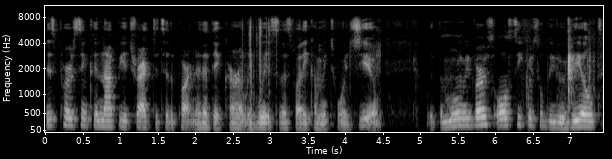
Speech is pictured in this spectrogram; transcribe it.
This person could not be attracted to the partner that they're currently with, so that's why they're coming towards you. With the moon reverse, all secrets will be revealed.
